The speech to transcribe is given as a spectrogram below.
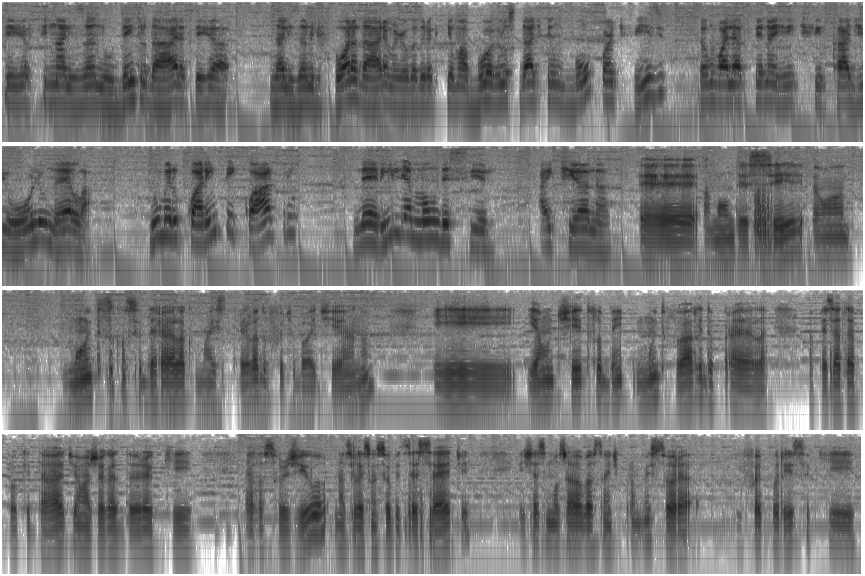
seja finalizando dentro da área, seja finalizando de fora da área. Uma jogadora que tem uma boa velocidade, tem um bom porte físico, então vale a pena a gente ficar de olho nela. Número 44, Nerília Mondesir, haitiana. É, a Mondesir é uma. Muitos consideram ela como uma estrela do futebol haitiano. E, e é um título bem, muito válido para ela. Apesar da pouca idade, é uma jogadora que ela surgiu na seleção sub-17 e já se mostrava bastante promissora. E foi por isso que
